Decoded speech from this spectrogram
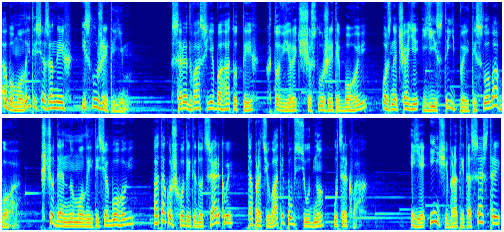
або молитися за них і служити їм. Серед вас є багато тих, хто вірить, що служити Богові означає їсти й пити слова Бога, щоденно молитися Богові, а також ходити до церкви та працювати повсюдно у церквах. Є інші брати та сестри,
